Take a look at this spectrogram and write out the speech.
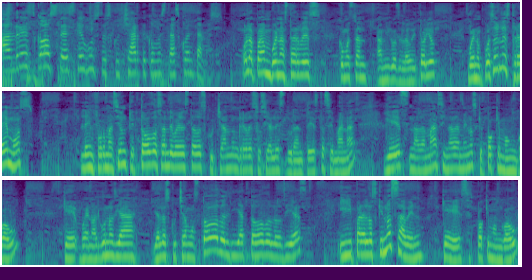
Andrés Costes, qué gusto escucharte. ¿Cómo estás? Cuéntanos. Hola Pam, buenas tardes. ¿Cómo están amigos del auditorio? Bueno, pues hoy les traemos la información que todos han de haber estado escuchando en redes sociales durante esta semana y es nada más y nada menos que Pokémon Go, que bueno, algunos ya ya lo escuchamos todo el día, todos los días y para los que no saben qué es Pokémon Go,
